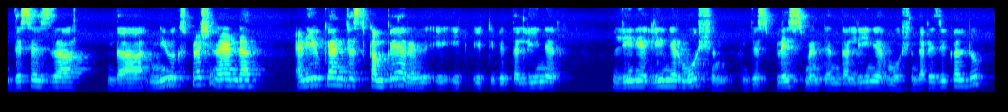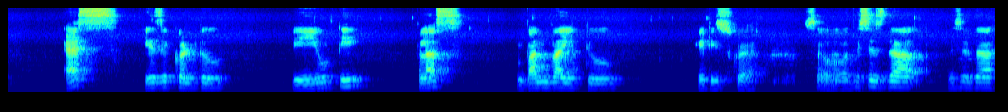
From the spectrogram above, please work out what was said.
this is the the new expression and uh, and you can just compare it, it, it with the linear linear linear motion displacement in the linear motion. That is equal to s is equal to ut plus 1 by 2 80 square. So this is the this is the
